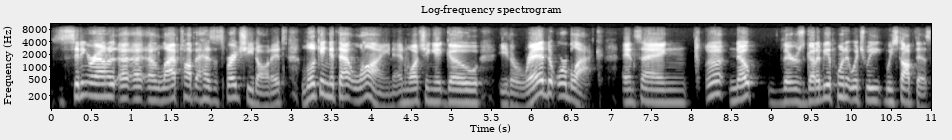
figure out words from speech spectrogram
sitting around a, a, a, laptop that has a spreadsheet on it, looking at that line and watching it go either red or black, and saying, uh, "Nope, there's got to be a point at which we we stop this."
